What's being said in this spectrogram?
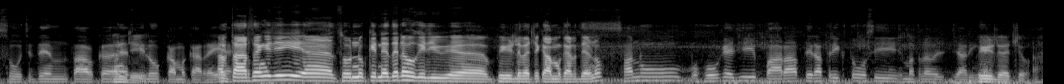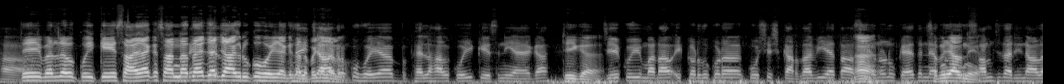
ਸੋਚ ਦੇ ਮੁਤਾਬਕ ਹਾਂਜੀ। ਐਤਕੀ ਲੋਕ ਕੰਮ ਕਰ ਰਹੇ ਆ ਅਵਤਾਰ ਸਿੰਘ ਜੀ ਤੁਹਾਨੂੰ ਕਿੰਨੇ ਦਿਨ ਹੋ ਗਏ ਜੀ ਫੀਲਡ ਵਿੱਚ ਕੰਮ ਕਰਦਿਆਂ ਨੂੰ? ਸਾਨੂੰ ਹੋ ਗਏ ਜੀ 12 13 ਤਰੀਕ ਤੋਂ ਅਸੀਂ ਮਤਲਬ ਜਾਰੀ ਫੀਲਡ ਵਿੱਚ। ਹਾਂ। ਤੇ ਮਤਲਬ ਕੋਈ ਕੇਸ ਆਇਆ ਕਿਸਾਨਾਂ ਦਾ ਜਾਂ ਜਾਗਰੂਕ ਹੋਏ ਆ ਕਿਸਾਨ ਨਹੀਂ, ਜਾਗਰੂਕ ਨਾਲੋਂ ਹੋਇਆ ਫਿਲਹਾਲ ਕੋਈ ਕੇਸ ਨਹੀਂ ਆਏਗਾ ਠੀਕ ਹੈ ਜੇ ਕੋਈ ਮਾੜਾ ਇੱਕੜ ਦੁੱਕੜ ਕੋਸ਼ਿਸ਼ ਕਰਦਾ ਵੀ ਹੈ ਤਾਂ ਹਾਂ, ਅਸੀਂ ਉਹਨਾਂ ਨੂੰ ਕਹਿ ਦਿੰਦੇ ਹਾਂ ਸਮਝਾਉਂਦੇ ਹਾਂ। ਸਮਝਦਾਰੀ ਨਾਲ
